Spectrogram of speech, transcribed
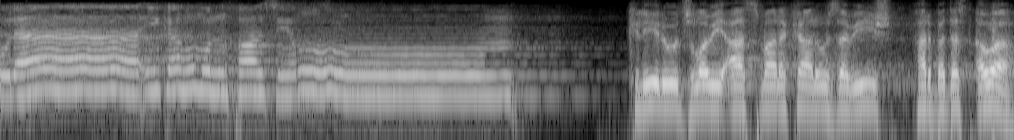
أولئك هم الخاسرون. کلیل و جڵەوی ئاسمانەکان و زەویش هەر بەدەست ئەوە.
